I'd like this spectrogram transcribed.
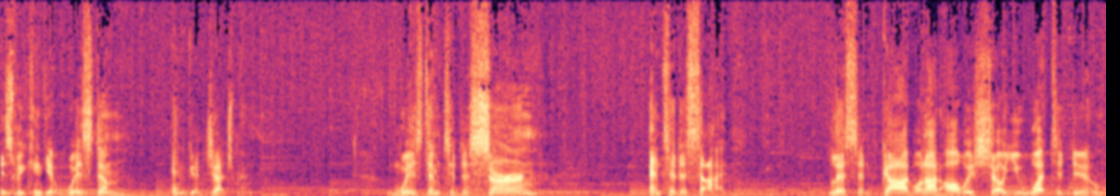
is we can get wisdom and good judgment. Wisdom to discern and to decide. Listen, God will not always show you what to do,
